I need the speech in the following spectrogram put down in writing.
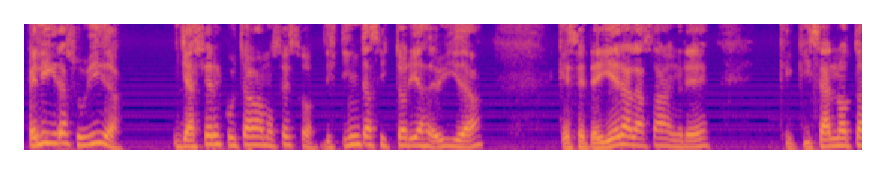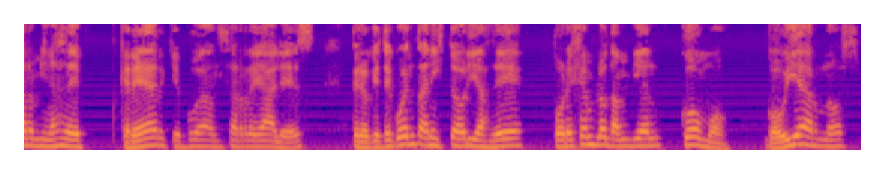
peligra su vida. Y ayer escuchábamos eso, distintas historias de vida, que se te hiera la sangre, que quizás no terminas de creer que puedan ser reales, pero que te cuentan historias de, por ejemplo, también cómo gobiernos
